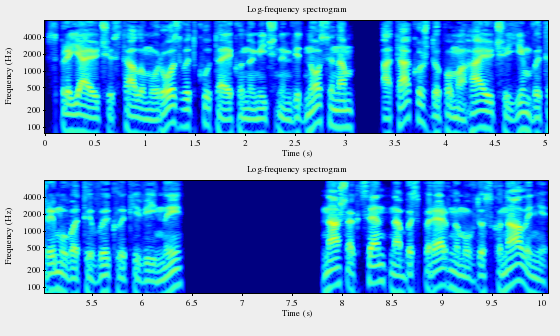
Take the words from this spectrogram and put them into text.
сприяючи сталому розвитку та економічним відносинам, а також допомагаючи їм витримувати виклики війни. Наш акцент на безперервному вдосконаленні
